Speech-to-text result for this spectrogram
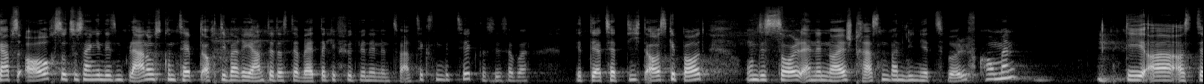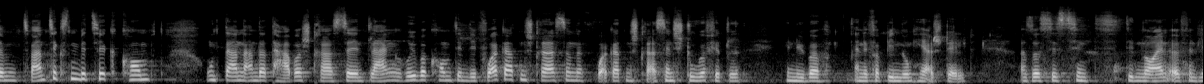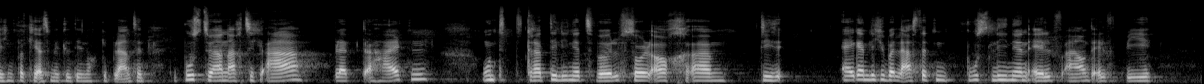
gab es auch sozusagen in diesem Planungskonzept auch die Variante, dass der weitergeführt wird in den 20. Bezirk. Das ist aber wird derzeit dicht ausgebaut. Und es soll eine neue Straßenbahnlinie 12 kommen, die äh, aus dem 20. Bezirk kommt und dann an der Taborstraße entlang rüberkommt in die Vorgartenstraße und der Vorgartenstraße ins Stuberviertel hinüber eine Verbindung herstellt. Also es sind die neuen öffentlichen Verkehrsmittel, die noch geplant sind. Der Bus 82a bleibt erhalten und gerade die Linie 12 soll auch ähm, die eigentlich überlasteten Buslinien 11a und 11b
